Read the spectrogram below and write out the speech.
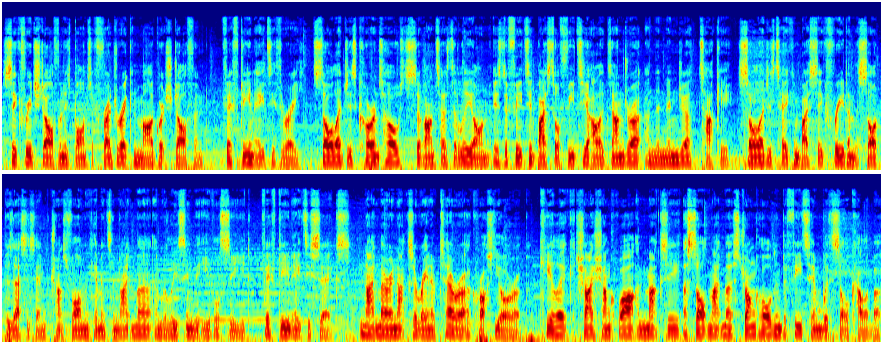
Siegfried Schtauffen is born to Frederick and Margaret Schtauffen. 1583. Soul Edge's current host, Cervantes de Leon, is defeated by Sophitia Alexandra and the ninja Taki. Soul Edge is taken by Siegfried and the sword possesses him, transforming him into Nightmare and releasing the evil seed. 1586. Nightmare enacts a reign of terror across Europe. Kilik, Chai Xianghua, and Maxi assault Nightmare's stronghold and defeat him with Soul Calibur.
